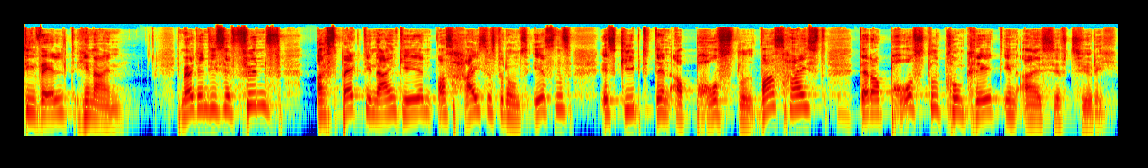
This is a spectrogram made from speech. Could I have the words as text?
die Welt hinein. Ich möchte in diese fünf Aspekte hineingehen. Was heißt es für uns? Erstens, es gibt den Apostel. Was heißt der Apostel konkret in ICF Zürich?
